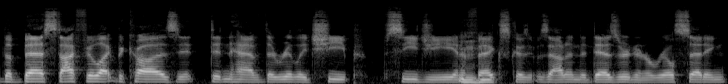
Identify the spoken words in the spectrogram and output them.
the best. I feel like because it didn't have the really cheap CG and effects because it was out in the desert in a real setting.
